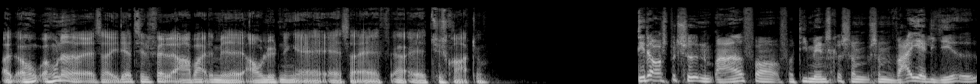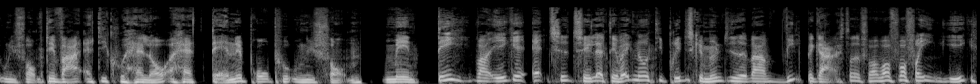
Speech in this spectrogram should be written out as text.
og, hun- og hun havde altså i det her tilfælde arbejdet med aflytning af, altså af, af, af tysk radio. Det, der også betød meget for, for de mennesker, som, som var i allieret uniform, det var, at de kunne have lov at have Dannebro på uniformen. Men det var ikke altid til, at det var ikke noget, de britiske myndigheder var vildt begejstrede for. Hvorfor, for egentlig ikke?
